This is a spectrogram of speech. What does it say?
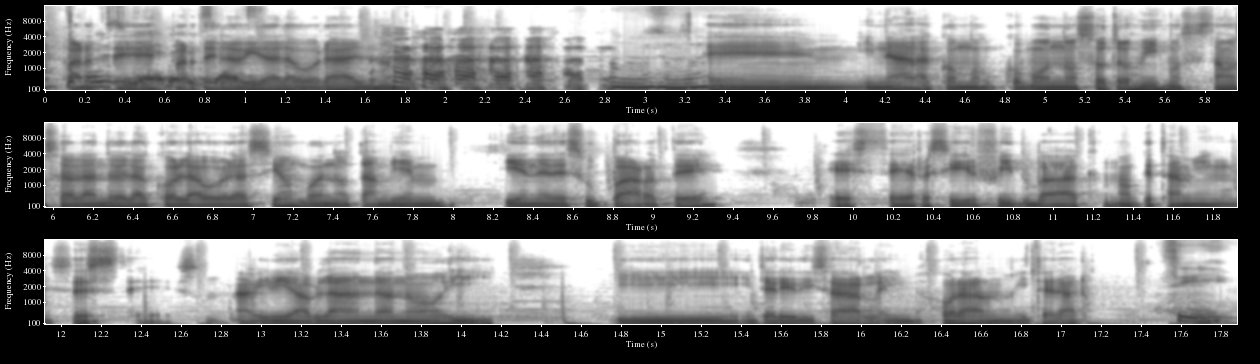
es parte, es parte de la vida laboral, ¿no? Em, y nada, como, como nosotros mismos estamos hablando de la colaboración, bueno, también tiene de su parte este, recibir feedback, ¿no? Que también es, este, es una habilidad blanda, ¿no? Y, y interiorizarla y mejorar, ¿no? Iterar. Sí,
